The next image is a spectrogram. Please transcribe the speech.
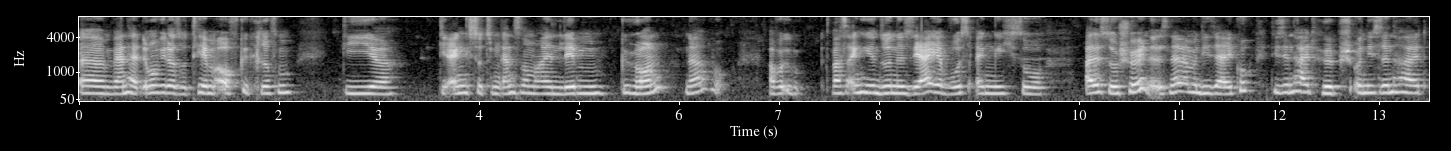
äh, werden halt immer wieder so Themen aufgegriffen, die, die eigentlich so zum ganz normalen Leben gehören, ne? Aber was eigentlich in so eine Serie, wo es eigentlich so alles so schön ist, ne? Wenn man die Serie guckt, die sind halt hübsch und die sind halt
